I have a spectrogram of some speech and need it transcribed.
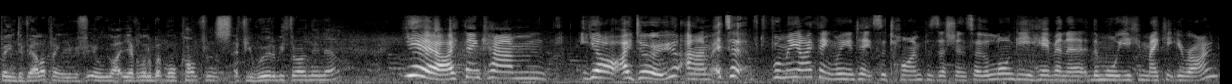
been developing? Do you feel like you have a little bit more confidence if you were to be thrown there now? Yeah, I think um, yeah, I do. Um, it's a for me. I think wing attack's a time position. So the longer you have in it, the more you can make it your own.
